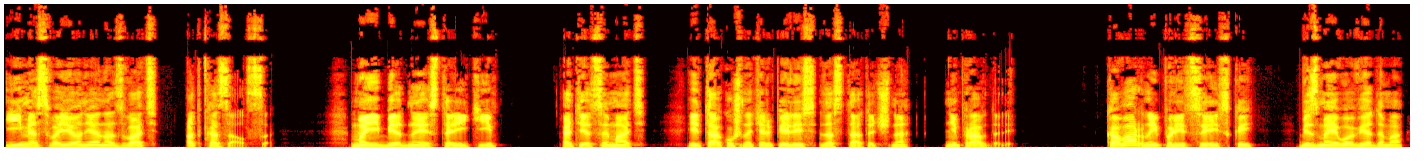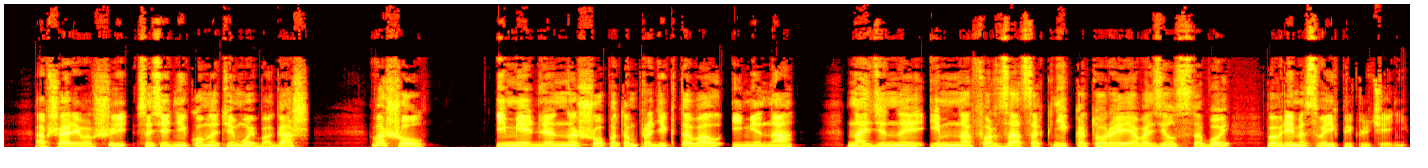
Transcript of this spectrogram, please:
Имя свое я назвать отказался. Мои бедные старики, отец и мать, и так уж натерпелись достаточно, не правда ли? Коварный полицейский, без моего ведома, обшаривавший в соседней комнате мой багаж, вошел и медленно шепотом продиктовал имена, найденные им на форзацах книг, которые я возил с собой во время своих приключений.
